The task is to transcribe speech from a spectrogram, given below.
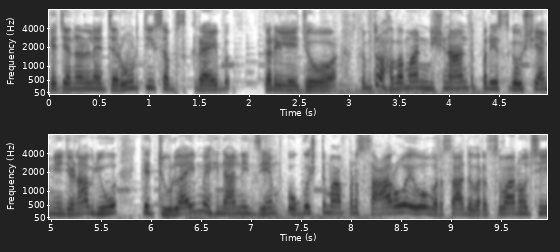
કે ચેનલને જરૂરથી સબસ્ક્રાઈબ કરી લેજો. તો મિત્રો હવામાન નિષ્ણાંત પરેશ ગૌશ્યામીએ જણાવ્યું કે જુલાઈ મહિનાની જેમ ઓગસ્ટમાં પણ સારો એવો વરસાદ વરસવાનો છે.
